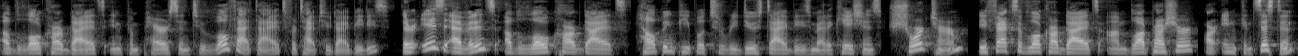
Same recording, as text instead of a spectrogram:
of low carb diets in comparison to low fat diets for type 2 diabetes. There is evidence of low carb diets helping people to reduce diabetes medications short term. The effects of low carb diets on blood pressure are inconsistent.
